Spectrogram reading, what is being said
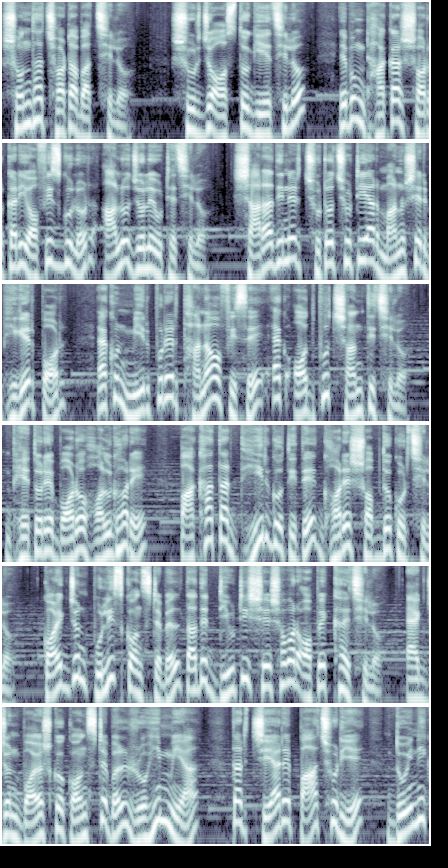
সন্ধ্যা ছটা বাজছিল। সূর্য অস্ত গিয়েছিল এবং ঢাকার সরকারি অফিসগুলোর আলো জ্বলে উঠেছিল। সারাদিনের ছুটোছুটি আর মানুষের ভিড়ের পর এখন মিরপুরের থানা অফিসে এক অদ্ভুত শান্তি ছিল। ভেতরে বড় হলঘরে পাখা তার ধীর গতিতে ঘরের শব্দ করছিল। কয়েকজন পুলিশ কনস্টেবল তাদের ডিউটি শেষ হওয়ার অপেক্ষায় ছিল। একজন বয়স্ক কনস্টেবল রহিম মিয়া তার চেয়ারে পা ছড়িয়ে দৈনিক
